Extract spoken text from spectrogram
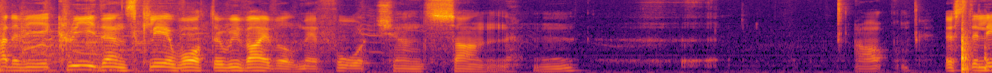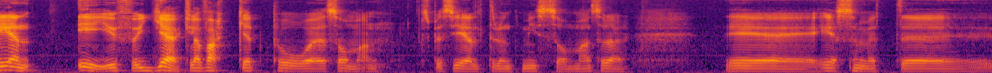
Hade vi Creedence Clearwater Revival med Fortune Sun. Mm. Ja, Österlen är ju för jäkla vackert på eh, sommaren. Speciellt runt midsommar sådär. Det är som ett eh,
